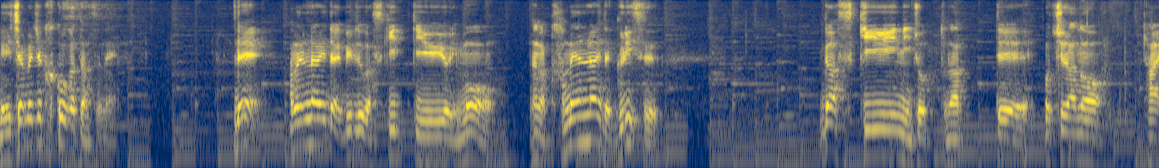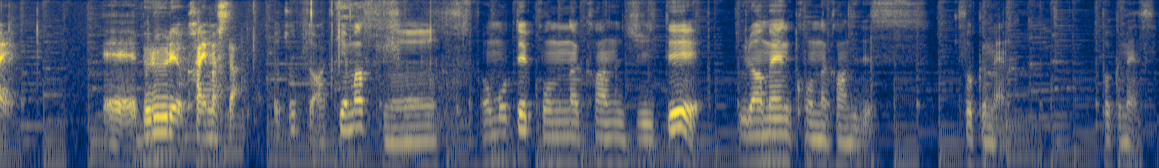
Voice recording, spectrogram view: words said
めちゃめちゃかっこよかったんですよね。で仮面ライダービルドが好きっていうよりもなんか仮面ライダーグリスが好きにちょっとなってこちらのはいえーブルーレイを買いました。ちょっと開けますね。表こんな感じで裏面こんな感じです。側面。側面です。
